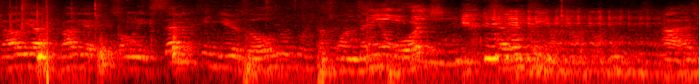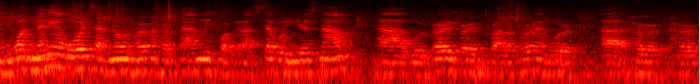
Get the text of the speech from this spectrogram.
Claudia, Claudia is only 17 years old, has won many awards. 17. Uh, has won many awards. I've known her and her family for uh, several years now. Uh, we're very, very proud of her, and we're uh, her her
